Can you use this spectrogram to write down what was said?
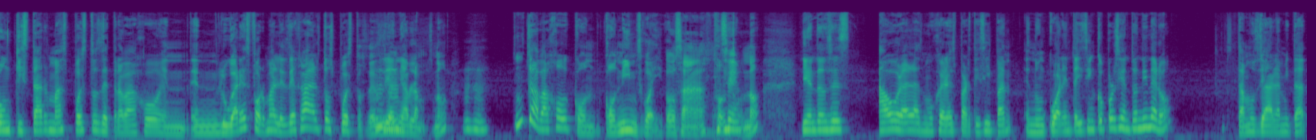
conquistar más puestos de trabajo en, en lugares formales. Deja altos puestos, de eso ya ni hablamos, ¿no? Un trabajo con, con IMSS, güey. O sea, punto, Sí. ¿no? Y entonces, ahora las mujeres participan en un 45% en dinero. Estamos ya a la mitad.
